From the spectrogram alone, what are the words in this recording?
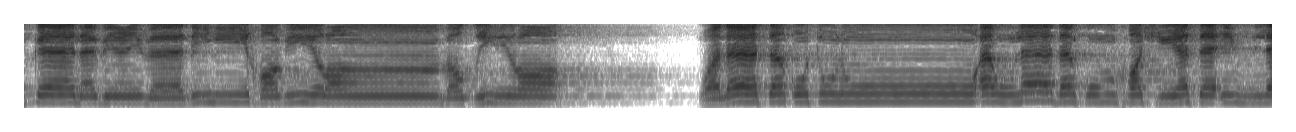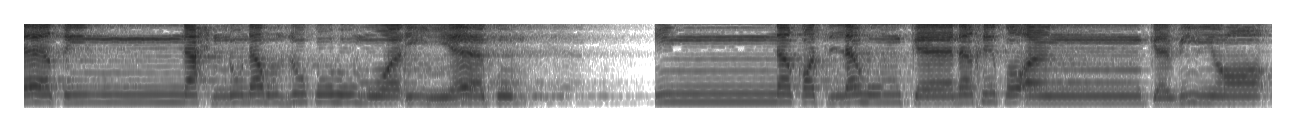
كَانَ بِعِبَادِهِ خَبِيرًا بَصِيرًا. وَلَا تَقْتُلُوا أَوْلَادَكُمْ خَشْيَةَ إِمْلَاقٍ نَّحْنُ نَرْزُقُهُمْ وَإِيَّاكُمْ ۚ إِنَّ قَتْلَهُمْ كَانَ خِطْئًا كَبِيرًا.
